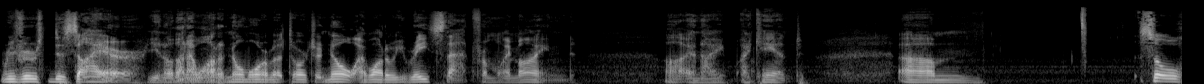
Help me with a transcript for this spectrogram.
reverse desire, you know, that I want to know more about torture. No, I want to erase that from my mind. Uh, and I, I can't. Um, so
